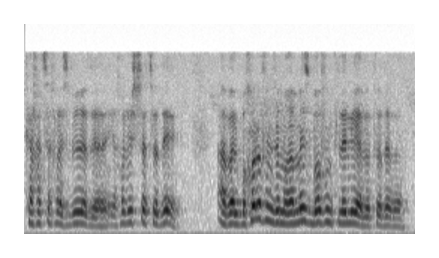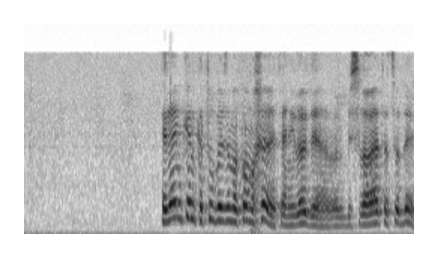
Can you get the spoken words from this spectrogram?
ככה צריך להסביר את זה, יכול להיות שאתה צודק, אבל בכל אופן זה מרמז באופן כללי על אותו דבר. אלא אם כן כתוב באיזה מקום אחרת, אני לא יודע, אבל בסברה אתה צודק.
